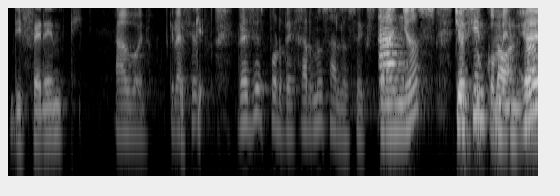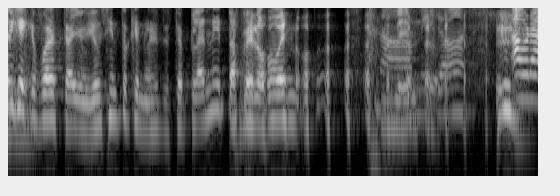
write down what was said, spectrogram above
diferente. Ah, bueno, gracias. que- Gracias por dejarnos a los extraños. Yo siento, no, yo no comentario. dije que fuera extraño, yo siento que no eres de este planeta, pero bueno. No. Ahora,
